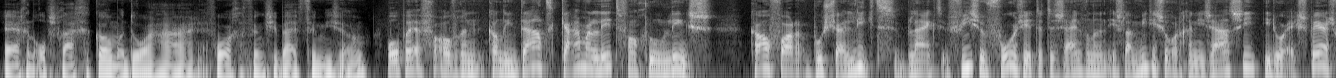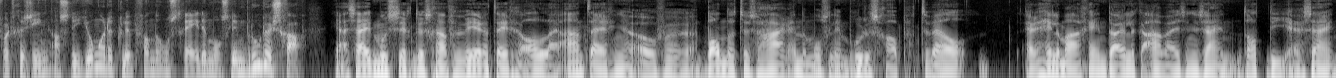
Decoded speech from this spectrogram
erg in opspraak gekomen door haar vorige functie bij Fumiso. Ophef over een kandidaat-Kamerlid van GroenLinks. Kautar Bouchalikt blijkt vicevoorzitter te zijn van een islamitische organisatie die door experts wordt gezien als de jongerenclub van de omstreden moslimbroederschap. Ja, zij moest zich dus gaan verweren tegen allerlei aantijgingen over banden tussen haar en de moslimbroederschap. Terwijl er helemaal geen duidelijke aanwijzingen zijn dat die er zijn.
